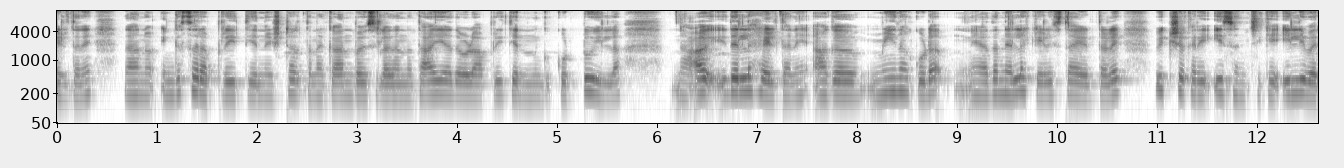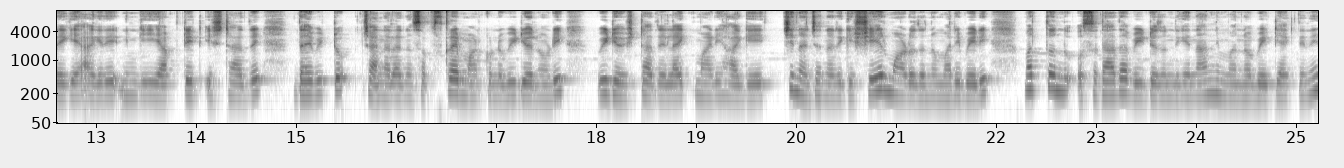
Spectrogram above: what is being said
ಹೇಳ್ತಾನೆ. ನಾನು ಹೆಂಗಸರ ಪ್ರೀತಿಯನ್ನು ಇಷ್ಟರ ತನಕ ಅನುಭವಿಸಿಲ್ಲ. ನನ್ನ ತಾಯಿಯಾದವಳು ಆ ಪ್ರೀತಿಯನ್ನು ನನಗೆ ಕೊಟ್ಟೂ ಇಲ್ಲ. ಇದೆಲ್ಲ ಹೇಳ್ತಾನೆ. ಆಗ ಮೀನಾ ಕೂಡ ಅದನ್ನೆಲ್ಲ ಕೇಳಿಸ್ತಾ ಇರ್ತಾಳೆ. ವೀಕ್ಷಕರೇ, ಈ ಸಂಚಿಕೆ ಇಲ್ಲಿವರೆಗೆ ಆಗಿದೆ. ನಿಮಗೆ ಈ ಅಪ್ಡೇಟ್ ಇಷ್ಟ ಆದರೆ ದಯವಿಟ್ಟು ಚಾನಲನ್ನು ಸಬ್ಸ್ಕ್ರೈಬ್ ಮಾಡಿಕೊಂಡು ವಿಡಿಯೋ ನೋಡಿ. ವಿಡಿಯೋ ಇಷ್ಟ ಆದರೆ ಲೈಕ್ ಮಾಡಿ ಹಾಗೆ ಹೆಚ್ಚಿನ ಜನರಿಗೆ ಶೇರ್ ಮಾಡೋದನ್ನು ಮರಿಬೇಡಿ. ಮತ್ತೊಂದು ಹೊಸದಾದ ವಿಡಿಯೋದೊಂದಿಗೆ ನಾನು ನಿಮ್ಮನ್ನು ಭೇಟಿಯಾಗ್ತೀನಿ.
